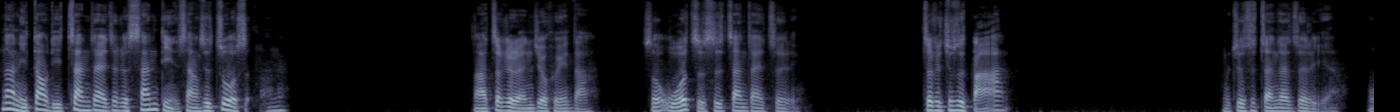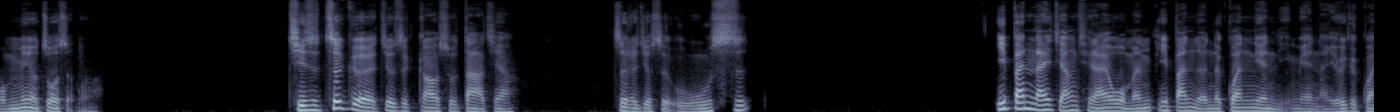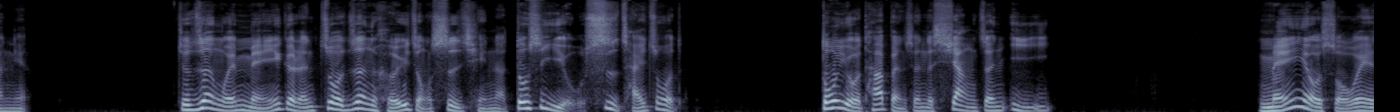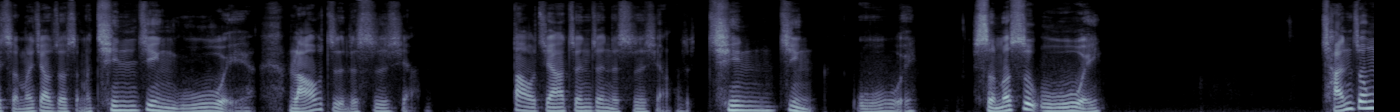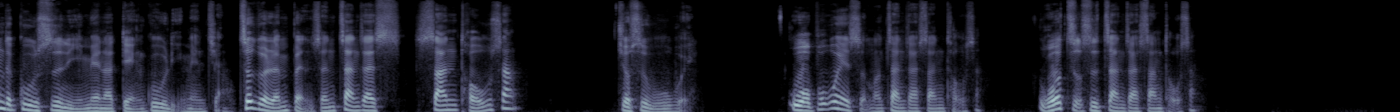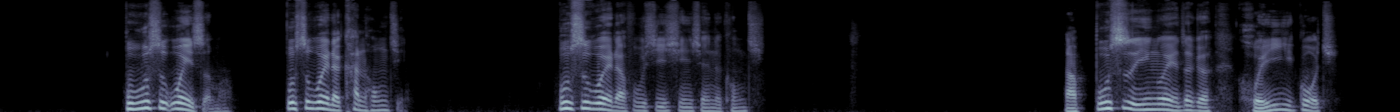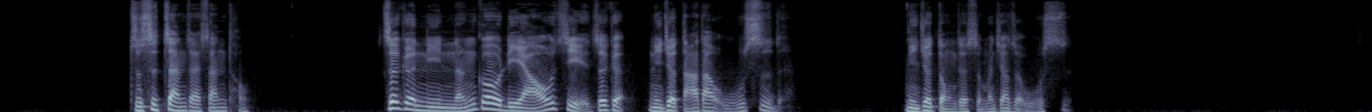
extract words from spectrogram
那你到底站在这个山顶上是做什么呢？啊，这个人就回答说：“我只是站在这里。”这个就是答案。我就是站在这里啊，我们没有做什么。其实这个就是告诉大家，这个就是无私。一般来讲起来，我们一般人的观念里面呢，有一个观念，就认为每一个人做任何一种事情呢，都是有事才做的，都有它本身的象征意义，没有所谓什么叫做什么清净无为啊。老子的思想，道家真正的思想是清净无为。什么是无为？禅宗的故事里面呢，典故里面讲，这个人本身站在山头上就是无为。我不为什么站在山头上，我只是站在山头上，不是为什么，不是为了看风景，不是为了呼吸新鲜的空气，啊，不是因为这个回忆过去。只是站在山头，这个你能够了解这个，你就达到无事的，你就懂得什么叫做无事。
